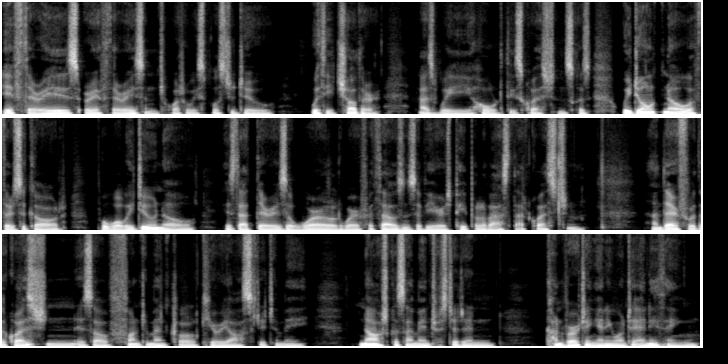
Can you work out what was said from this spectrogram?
if there is or if there isn't, what are we supposed to do with each other as we hold these questions? Because we don't know if there's a God, but what we do know is that there is a world where for thousands of years people have asked that question. And therefore, the hmm. question is of fundamental curiosity to me, not because I'm interested in converting anyone to anything.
